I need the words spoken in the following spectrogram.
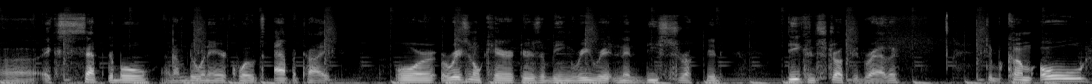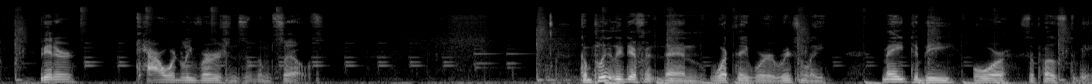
uh, acceptable, and I'm doing air quotes, appetite, or original characters are being rewritten and destructed, deconstructed rather, to become old, bitter, cowardly versions of themselves. Completely different than what they were originally made to be or supposed to be.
